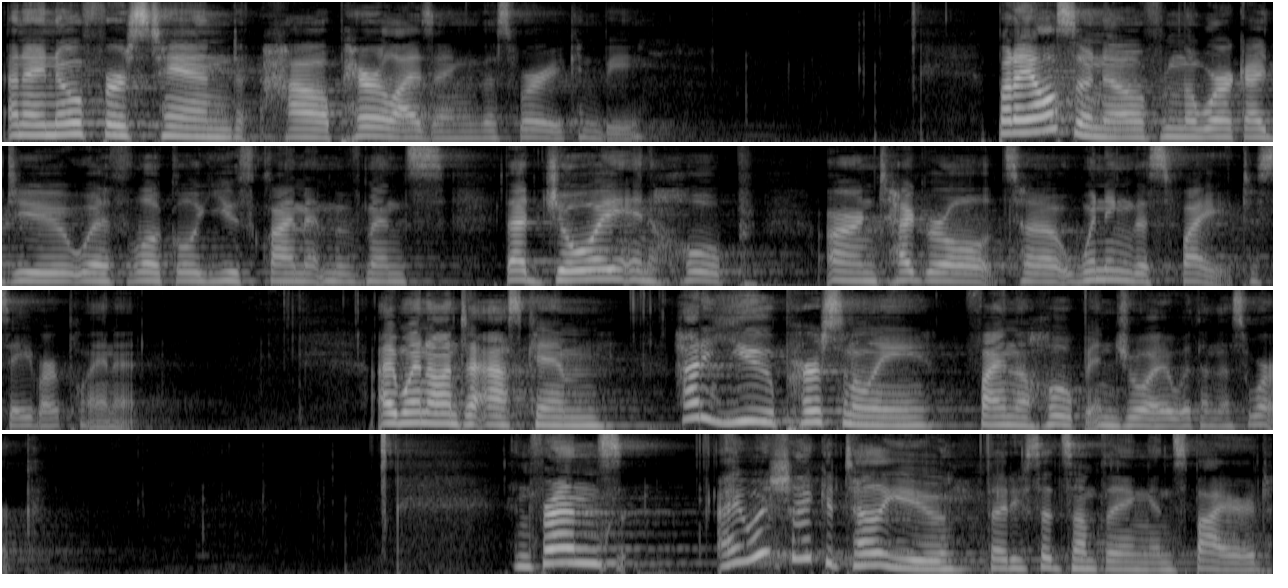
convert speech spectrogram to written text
And I know firsthand how paralyzing this worry can be. But I also know from the work I do with local youth climate movements that joy and hope are integral to winning this fight to save our planet. I went on to ask him, How do you personally find the hope and joy within this work? And friends, I wish I could tell you that he said something inspired.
